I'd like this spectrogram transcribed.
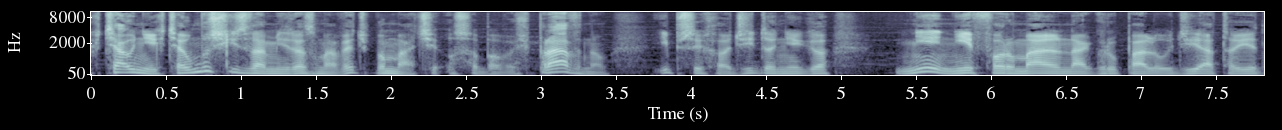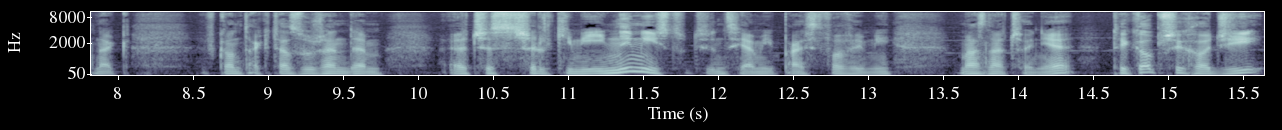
chciał, nie chciał, musi z wami rozmawiać, bo macie osobowość prawną. I przychodzi do niego nie nieformalna grupa ludzi, a to jednak w kontaktach z urzędem e, czy z wszelkimi innymi instytucjami państwowymi ma znaczenie, tylko przychodzi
